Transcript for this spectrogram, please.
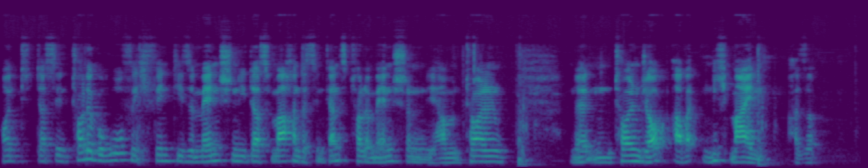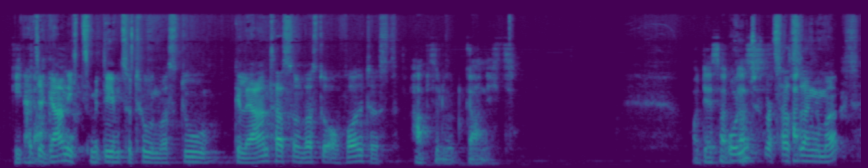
Und das sind tolle Berufe. Ich finde diese Menschen, die das machen, das sind ganz tolle Menschen. Die haben einen tollen, ne, einen tollen Job, aber nicht meinen. Also geht Hat ja gar nichts mit dem zu tun, was du gelernt hast und was du auch wolltest. Absolut gar nichts. Und deshalb. Und was hast hat, du dann gemacht?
